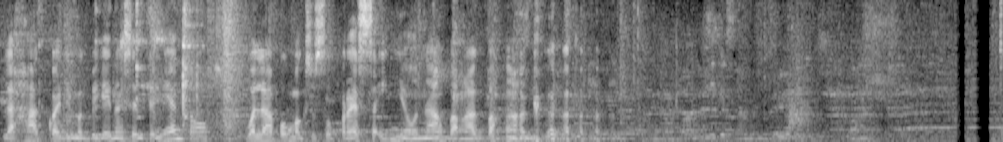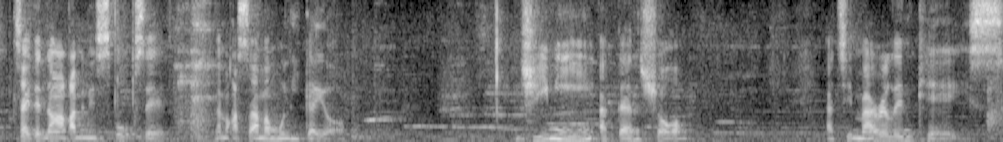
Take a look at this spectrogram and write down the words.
Lahat pwede magbigay ng sentimiento. Wala pong magsusuppress sa inyo ng bangag-bangag. Excited na nga kami ng spokes eh, na makasama muli kayo. Jimmy Atencio at si Marilyn Case.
